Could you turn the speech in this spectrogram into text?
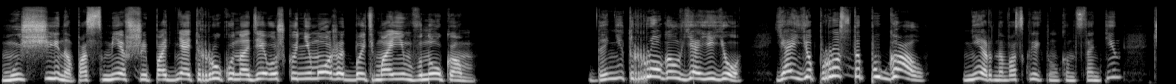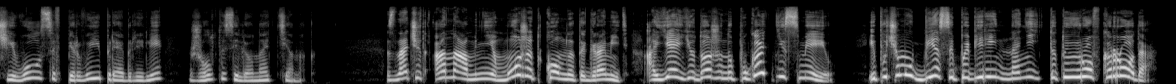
«Мужчина, посмевший поднять руку на девушку, не может быть моим внуком!» «Да не трогал я ее! Я ее просто пугал!» Нервно воскликнул Константин, чьи волосы впервые приобрели желто-зеленый оттенок. «Значит, она мне может комнаты громить, а я ее даже напугать не смею? И почему, бесы побери, на ней татуировка рода?»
